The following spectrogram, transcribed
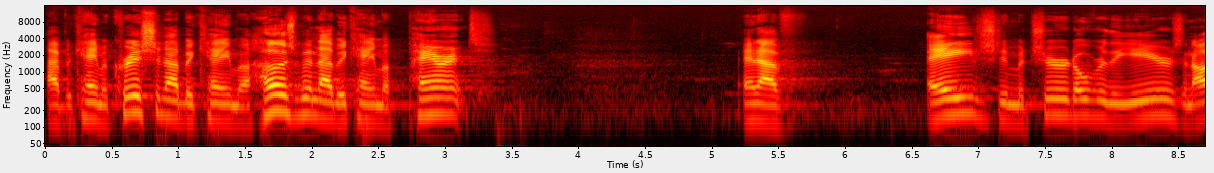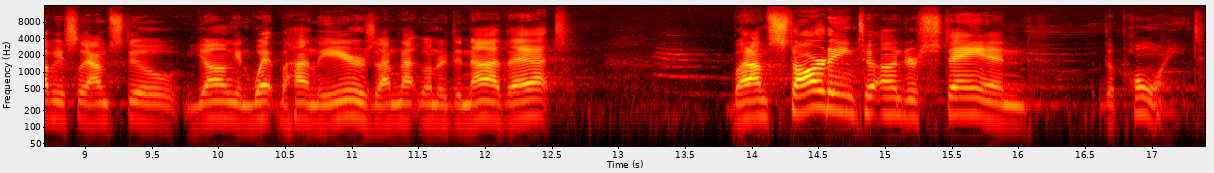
I became a Christian, I became a husband, I became a parent. And I've aged and matured over the years, and obviously I'm still young and wet behind the ears. I'm not going to deny that. But I'm starting to understand the point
